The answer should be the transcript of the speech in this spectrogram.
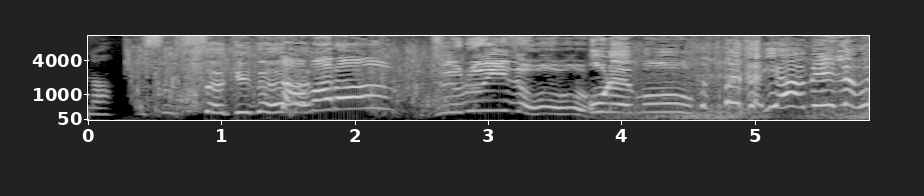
の。先だ。たまらん。ずるいぞ。俺も。バカやめろ。わ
